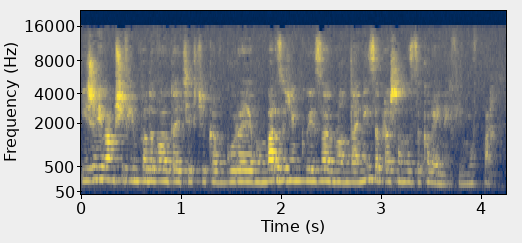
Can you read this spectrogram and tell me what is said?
Jeżeli Wam się film podobał, dajcie kciuka w górę. Ja Wam bardzo dziękuję za oglądanie zapraszam Was do kolejnych filmów. Pa!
